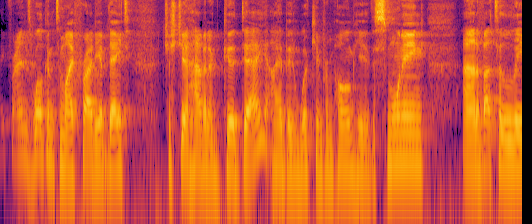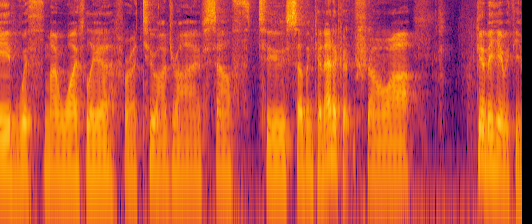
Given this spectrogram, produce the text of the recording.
Hey friends, welcome to my Friday update. Just you having a good day. I have been working from home here this morning and about to leave with my wife Leah for a two hour drive south to southern Connecticut. So, uh, good to be here with you.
